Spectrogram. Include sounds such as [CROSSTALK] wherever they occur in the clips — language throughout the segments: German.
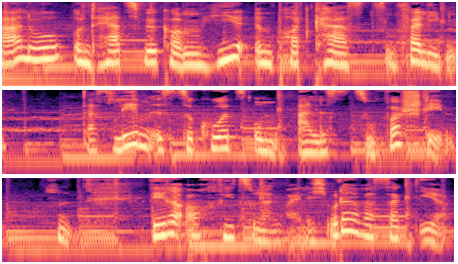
Hallo und herzlich willkommen hier im Podcast zum Verlieben. Das Leben ist zu kurz, um alles zu verstehen. Hm. Wäre auch viel zu langweilig, oder? Was sagt ihr?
